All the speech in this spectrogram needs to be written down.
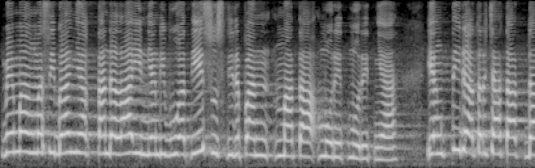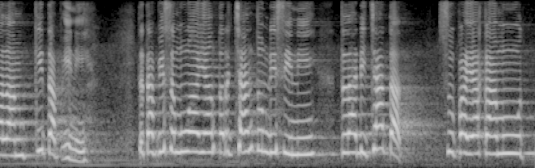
Memang masih banyak tanda lain yang dibuat Yesus di depan mata murid-muridnya yang tidak tercatat dalam kitab ini. Tetapi semua yang tercantum di sini telah dicatat supaya kamu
